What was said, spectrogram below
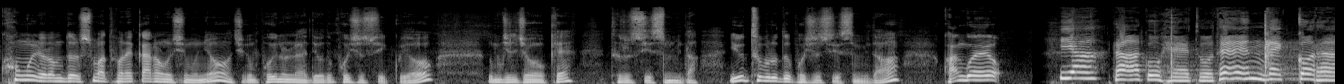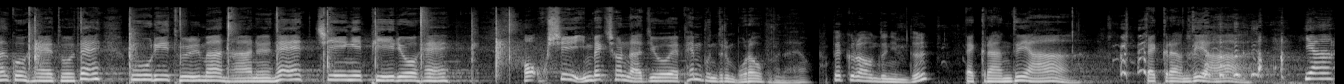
콩을 여러분들 스마트폰에 깔아놓으시면요. 지금 보이는 라디오도 보실 수 있고요. 음질 좋게 들을 수 있습니다. 유튜브로도 보실 수 있습니다. 광고예요. 야 라고 해도 돼 내 거라고 해도 돼 우리 둘만 아는 애칭이 필요해 어 혹시 임백천 라디오의 팬분들은 뭐라고 부르나요? 백그라운드님들 백그라운드야 백그라운드야 야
